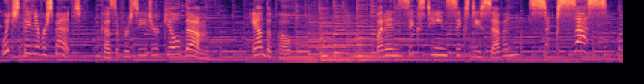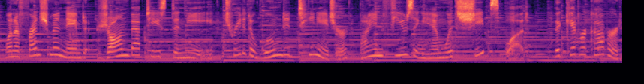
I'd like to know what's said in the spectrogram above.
which they never spent because the procedure killed them and the Pope. But in 1667, success! When a Frenchman named Jean Baptiste Denis treated a wounded teenager by infusing him with sheep's blood. The kid recovered.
